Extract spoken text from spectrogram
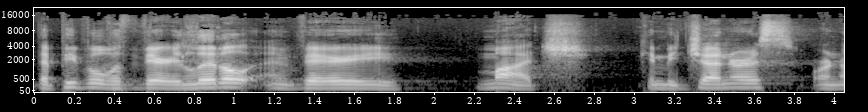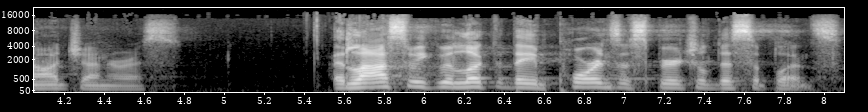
That people with very little and very much can be generous or not generous. And last week we looked at the importance of spiritual disciplines.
